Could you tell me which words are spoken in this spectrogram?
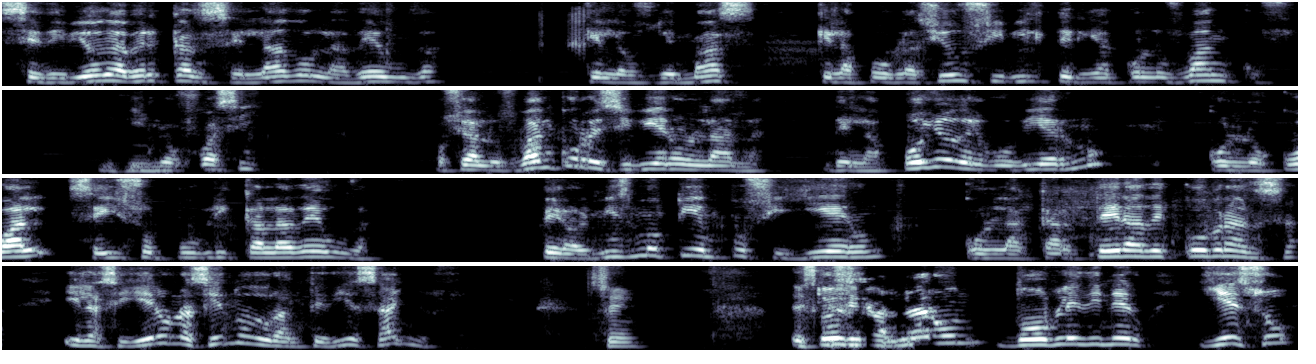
se debió de haber cancelado la deuda que los demás, que la población civil tenía con los bancos. Y no fue así. O sea, los bancos recibieron lana del apoyo del gobierno, con lo cual se hizo pública la deuda. Pero al mismo tiempo siguieron con la cartera de cobranza y la siguieron haciendo durante 10 años. Sí. Es que sí, ganaron doble dinero. Y eso,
